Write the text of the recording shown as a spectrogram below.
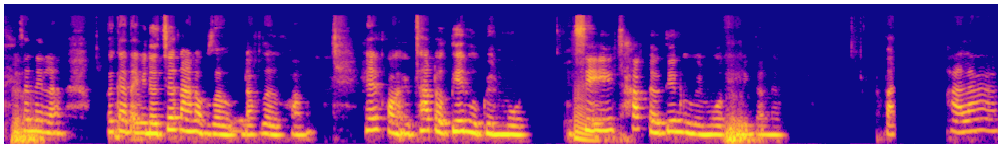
thế cho nên là với cả tại vì đợt trước đang đọc giờ đọc giờ khoảng hết khoảng chap đầu tiên của quyển một Ừ. si chap đầu tiên của quyển một và mình thấy và khá là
